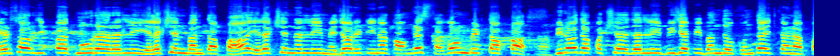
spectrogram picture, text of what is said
ಎರಡ್ ಸಾವಿರದ ಇಪ್ಪತ್ತ್ ಮೂರರಲ್ಲಿ ಎಲೆಕ್ಷನ್ ಬಂತಪ್ಪ ಎಲೆಕ್ಷನ್ನಲ್ಲಿ ಮೆಜಾರಿಟಿನ ಕಾಂಗ್ರೆಸ್ ತಗೊಂಡ್ಬಿಡ್ತಪ್ಪ. ವಿರೋಧ ಪಕ್ಷದಲ್ಲಿ ಬಿಜೆಪಿ ಬಂದು ಕುಂತೈತ್ ಕಣಪ್ಪ.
